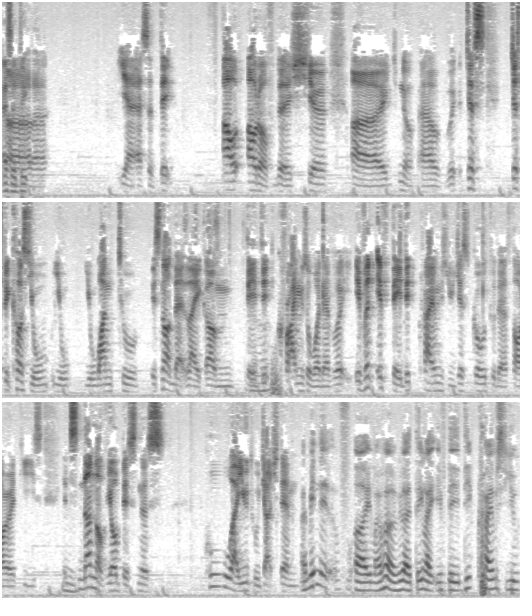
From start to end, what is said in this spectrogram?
as a dick. uh, Yeah, as a dick. Out out of the sheer, uh, you know, uh, just just because you you you want to. It's not that like um they did crimes or whatever. Even if they did crimes, you just go to the authorities. It's none of your business. Who are you to judge them? I mean, if, uh, in my point of view, I think like if they did crimes, you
